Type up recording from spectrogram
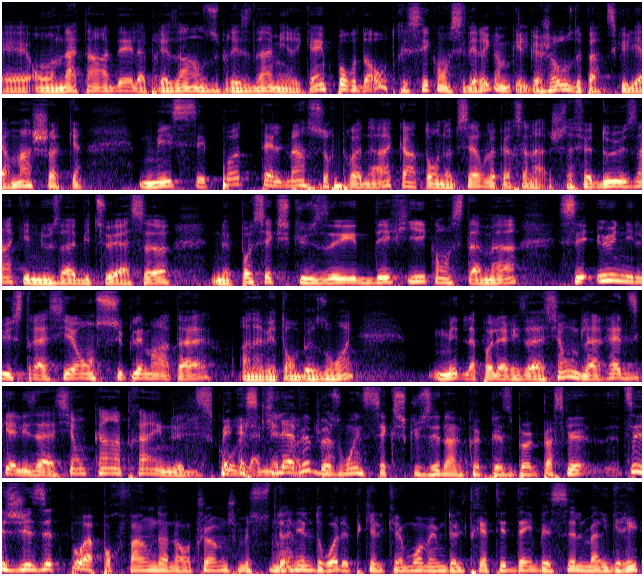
euh, on attendait la présence du président américain, pour d'autres c'est considéré comme quelque chose de particulièrement choquant. Mais c'est pas tellement surprenant quand on observe le personnage. Ça fait deux ans qu'il nous a habitués à ça, ne pas s'excuser, défier constamment. C'est une illustration supplémentaire, en avait-on besoin, mais de la polarisation, de la radicalisation qu'entraîne le discours. Mais est-ce qu'il avait besoin de s'excuser dans le cas de Pittsburgh? Parce que, tu sais, j'hésite pas à pourfendre Donald Trump. Je me suis donné Ouais. le droit depuis quelques mois même de le traiter d'imbécile malgré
